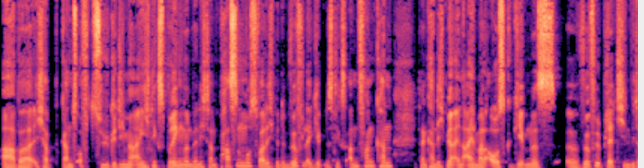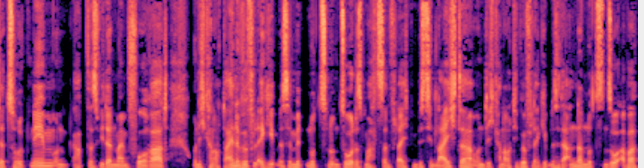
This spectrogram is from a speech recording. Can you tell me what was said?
aber ich habe ganz oft Züge, die mir eigentlich nichts bringen. Und wenn ich dann passen muss, weil ich mit dem Würfelergebnis nichts anfangen kann, dann kann ich mir ein einmal ausgegebenes äh, Würfelplättchen wieder zurücknehmen und habe das wieder in meinem Vorrat. Und ich kann auch deine Würfelergebnisse mitnutzen und so. Das macht es dann vielleicht ein bisschen leichter und ich kann auch die Würfelergebnisse der anderen nutzen. So, aber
